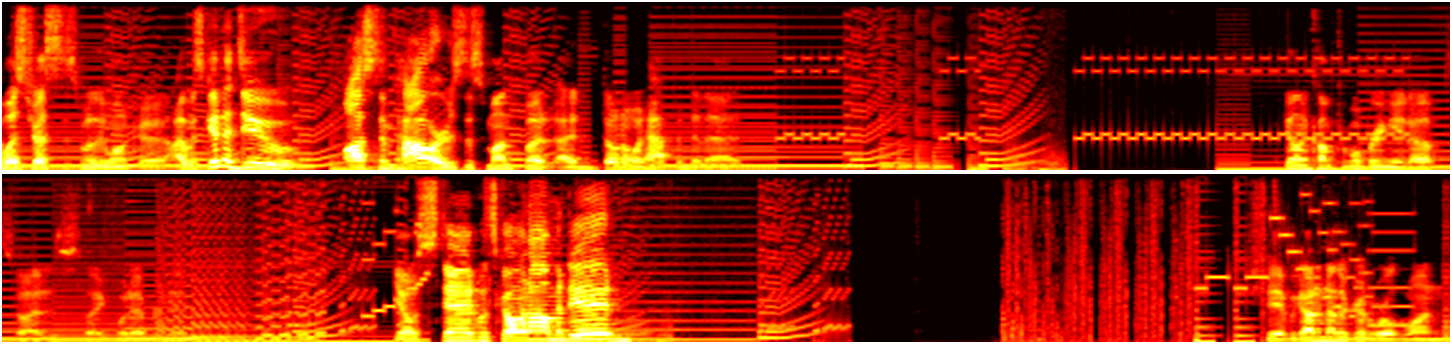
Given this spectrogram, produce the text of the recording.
I was dressed as Willy Wonka. I was gonna do Austin Powers this month, but I don't know what happened to that. Feel uncomfortable bringing it up, so I just, like, whatever, dude. Yo, Stead, what's going on, my dude? Shit, we got another Good World 1.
